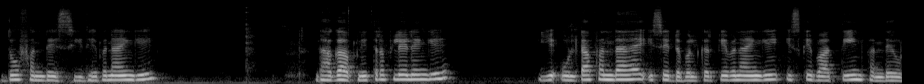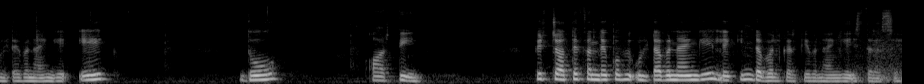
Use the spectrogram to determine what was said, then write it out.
दो फंदे सीधे बनाएँगे, धागा अपनी तरफ़ ले लेंगे ये उल्टा फंदा है, इसे डबल करके बनाएँगे। इसके बाद तीन फंदे उल्टे बनाएँगे। एक, दो और तीन। फिर चौथे फंदे को भी उल्टा बनाएँगे, लेकिन डबल करके बनाएँगे इस तरह से।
